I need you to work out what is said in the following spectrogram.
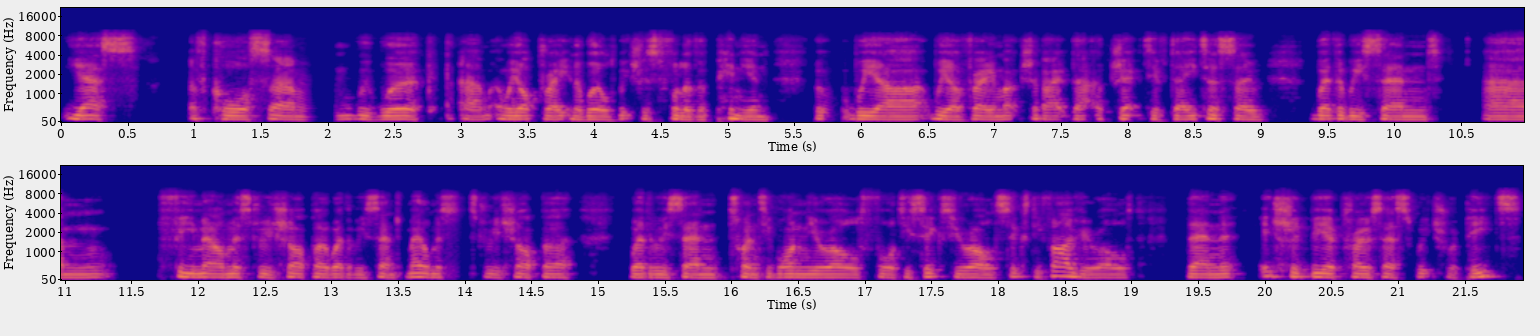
yes, of course, um, we work um, and we operate in a world which is full of opinion, but we are we are very much about that objective data. So whether we send um, female mystery shopper, whether we send male mystery shopper, whether we send 21 year old, 46 year old, 65 year old, then it should be a process which repeats.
